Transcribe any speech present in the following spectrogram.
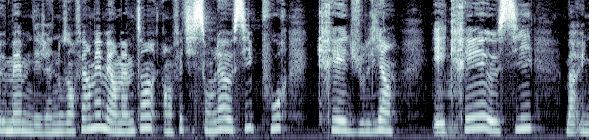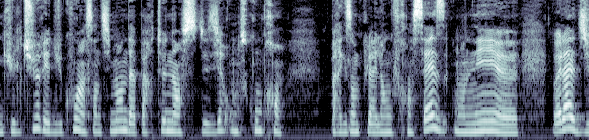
eux-mêmes déjà nous enfermer, mais en même temps, en fait, ils sont là aussi pour créer du lien et Mhm. créer aussi bah, une culture et du coup un sentiment d'appartenance, de dire on se comprend. Par exemple, la langue française, on est euh, voilà du,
